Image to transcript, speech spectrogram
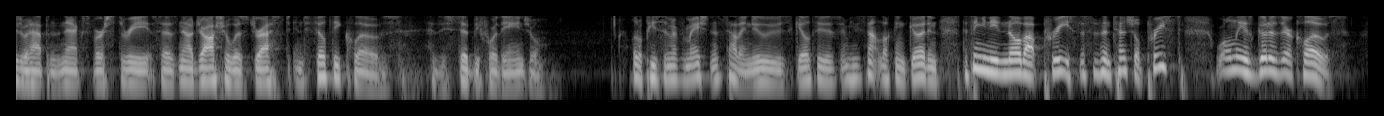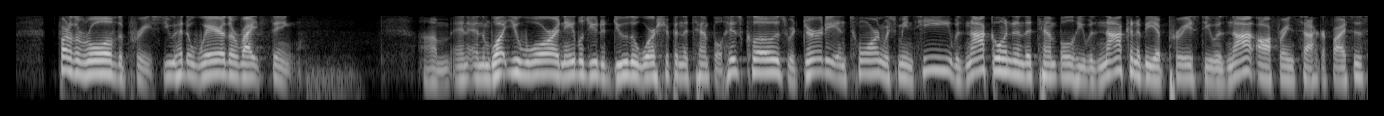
Here's what happens next. Verse 3 it says, Now Joshua was dressed in filthy clothes as he stood before the angel. Little piece of information. This is how they knew he was guilty. I mean, he's not looking good. And the thing you need to know about priests, this is intentional. Priests were only as good as their clothes. Part of the role of the priest. You had to wear the right thing. Um, and, and what you wore enabled you to do the worship in the temple. His clothes were dirty and torn, which means he was not going into the temple. He was not going to be a priest. He was not offering sacrifices.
